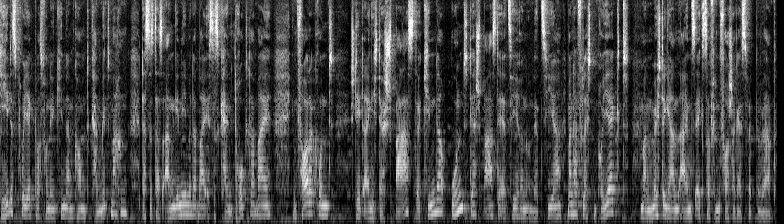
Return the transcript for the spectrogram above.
Jedes Projekt, was von den Kindern kommt, kann mitmachen. Das ist das Angenehme dabei. Es ist kein Druck dabei. Im Vordergrund steht eigentlich der Spaß der Kinder und der Spaß der Erzieherinnen und Erzieher. Man hat vielleicht ein Projekt, man möchte gern eins extra für den Forschergeistwettbewerb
